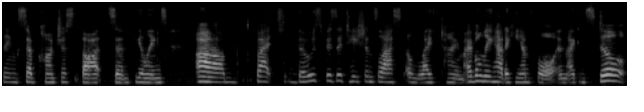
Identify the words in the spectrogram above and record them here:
things, subconscious thoughts and feelings. Um, but those visitations last a lifetime. I've only had a handful and I can still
